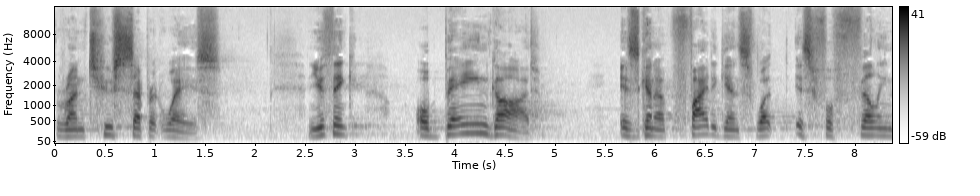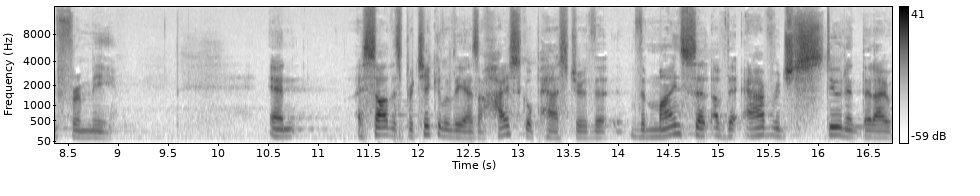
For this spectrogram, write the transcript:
run two separate ways. And You think obeying God is going to fight against what is fulfilling for me. And I saw this particularly as a high school pastor, the, the mindset of the average student that I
